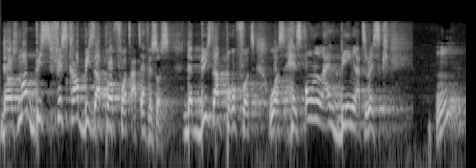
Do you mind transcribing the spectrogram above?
there was no beast, physical beast that Paul fought at Ephesus. The beast that Paul fought was his own life being at risk. Hmm?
